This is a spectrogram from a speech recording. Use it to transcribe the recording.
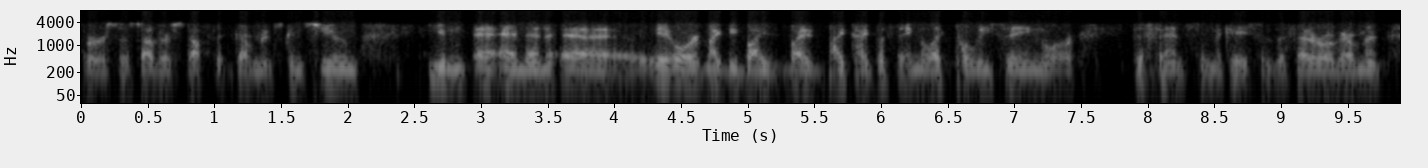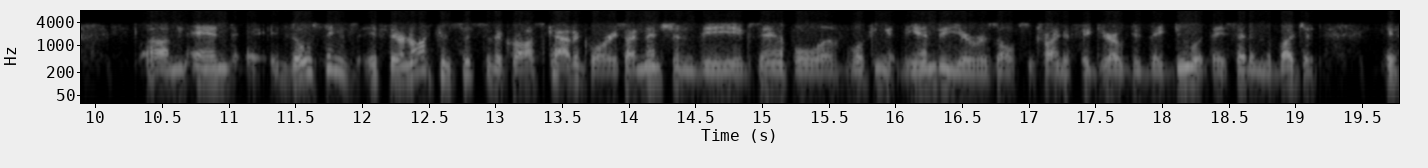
versus other stuff that governments consume. You, and then, uh, it, or it might be by, by, by type of thing like policing or defense in the case of the federal government. Um, and those things, if they're not consistent across categories, I mentioned the example of looking at the end of year results and trying to figure out did they do what they said in the budget. If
